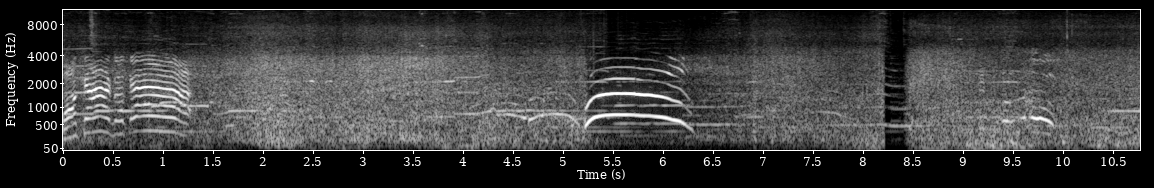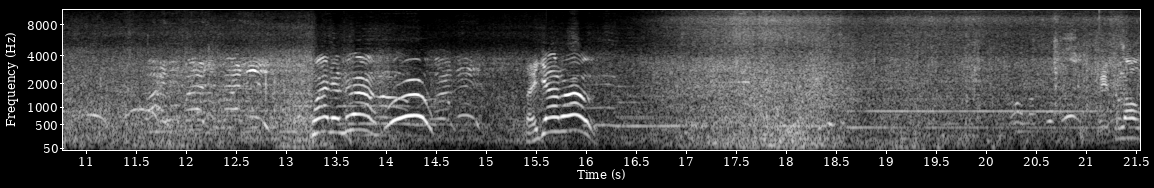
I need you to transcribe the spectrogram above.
có ca có Woo! ngoài đường nữa Woo! tới giờ rồi mệt lâu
